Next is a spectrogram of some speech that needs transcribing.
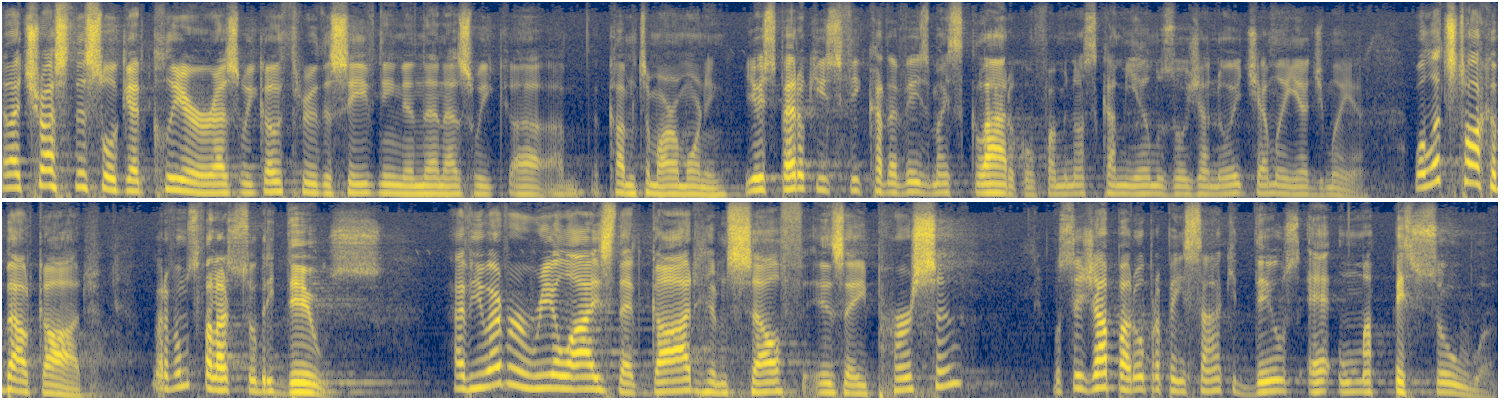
And I trust this will get clearer as we go through this evening and then as we uh, come tomorrow morning. E eu espero que isso fique cada vez mais claro conforme nós caminhamos hoje à noite e amanhã de manhã. Well, let's talk about God. Agora vamos falar sobre Deus. Have you ever realized that God Himself is a person? Você já parou para pensar que Deus é uma pessoa?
